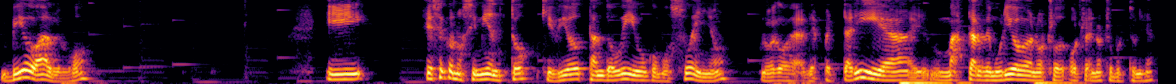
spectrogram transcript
vio algo y ese conocimiento que vio estando vivo como sueño, luego despertaría, más tarde murió en, en otra oportunidad,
